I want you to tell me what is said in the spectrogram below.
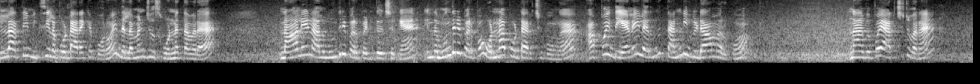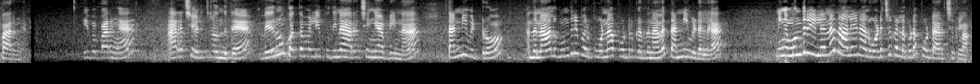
எல்லாத்தையும் மிக்சியில் போட்டு அரைக்க போகிறோம் இந்த லெமன் ஜூஸ் ஒன்றை தவிர நாலே நாலு முந்திரி பருப்பு எடுத்து வச்சுருக்கேன். இந்த முந்திரி பருப்பை ஒன்றா போட்டு அரைச்சிக்கோங்க. அப்போ இந்த இலையிலேருந்து தண்ணி விடாமல் இருக்கும். நான் இப்போ போய் அரைச்சிட்டு வரேன். பாருங்கள் இப்போ பாருங்கள் அரைச்சி எடுத்துகிட்டு வந்துட்டேன். வெறும் கொத்தமல்லி புதினா அரைச்சிங்க அப்படின்னா தண்ணி விட்டுரும். அந்த நாலு முந்திரி பருப்பு ஒன்றா போட்டிருக்கிறதுனால தண்ணி விடலை. நீங்கள் முந்திரி இல்லைன்னா நாலே நாலு உடச்சக்கல்ல கூட போட்டு அரைச்சிக்கலாம்.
